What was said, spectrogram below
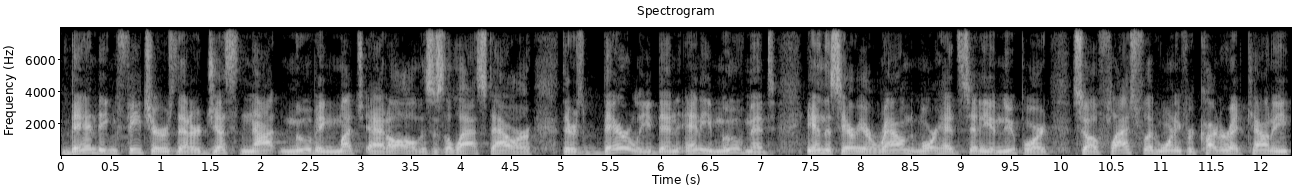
banding features that are just not moving much at all, this is the last hour, there's barely been any movement in this area around Morehead City and Newport. So flash flood warning for Carteret County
